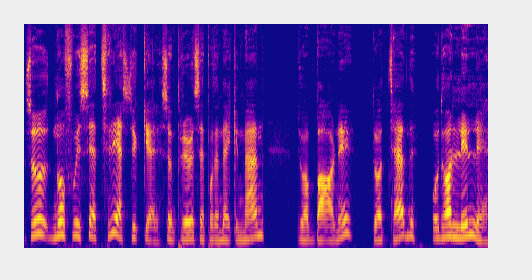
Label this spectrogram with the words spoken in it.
så nå får vi se tre stykker som prøver seg på The Naked Man. Du har Barney, du har Ted, og du har Lilly.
